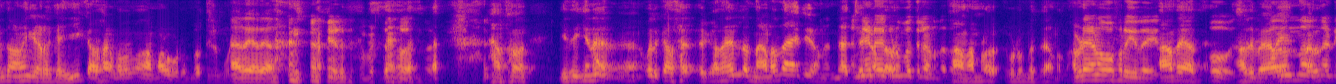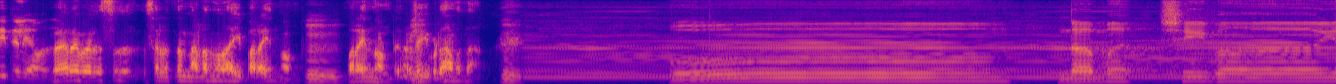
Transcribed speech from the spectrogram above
എന്താണെങ്കിൽ എടുക്കാം. ഈ കഥ നടന്നത് നമ്മുടെ കുടുംബത്തിലും അതെ അതെ അതെ. എടുത്ത് പെട്ടെന്ന് അപ്പൊ ഇതിങ്ങനെ ഒരു കഥ കഥയെല്ലാം നടന്ന കാര്യമാണ് എന്റെ അച്ഛന്റെ കുടുംബത്തിലാണ് ആ നമ്മുടെ കുടുംബത്തിലാണ്. അവിടെയാണ് ഓഫർ ചെയ്തത്? അതെ അതെ. അത് വേറെ വേറെ പല സ്ഥലത്ത് നടന്നതായി പറയുന്നുണ്ട്. പറയുന്നുണ്ട്. പക്ഷെ ഇവിടെ നടന്ന നമ ശിവായ.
